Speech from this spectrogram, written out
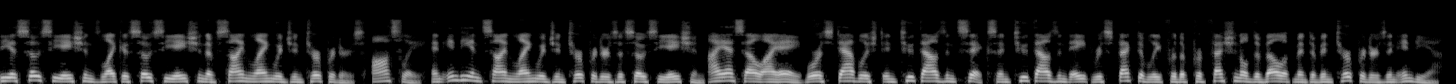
The associations like Association of Sign Language Interpreters (ASLI) and Indian Sign Language Interpreters Association (ISLIA) were established in 2006 and 2008 respectively for the professional development of interpreters in India.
